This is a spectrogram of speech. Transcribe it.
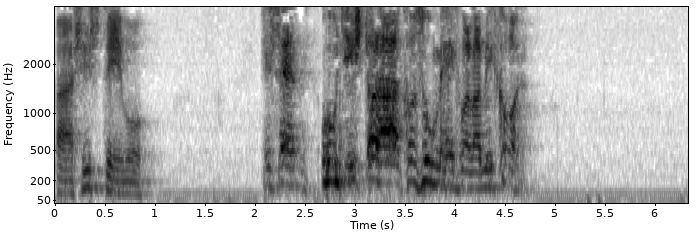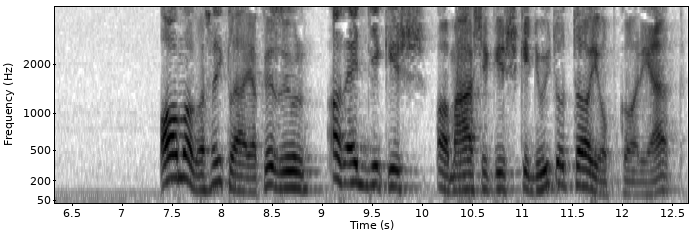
Pási Stévó. Hiszen úgy is találkozunk még valamikor. A maga sziklája közül az egyik is, a másik is kigyújtotta a jobb karját,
